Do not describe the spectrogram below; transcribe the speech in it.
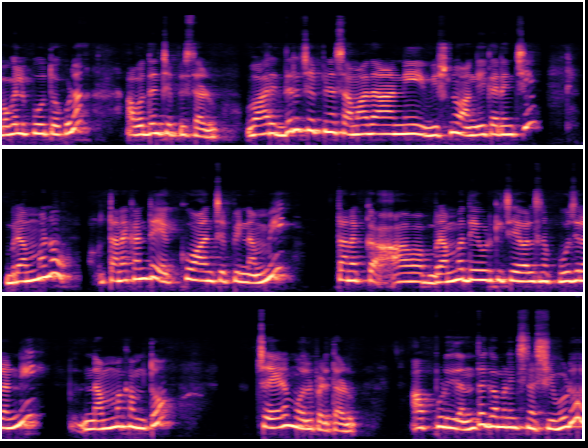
మొగలి పువ్వుతో కూడా అబద్ధం చెప్పిస్తాడు. వారిద్దరు చెప్పిన సమాధానాన్ని విష్ణు అంగీకరించి బ్రహ్మను తనకంటే ఎక్కువ అని చెప్పి నమ్మి తనకు ఆ బ్రహ్మదేవుడికి చేయవలసిన పూజలన్నీ నమ్మకంతో చేయడం మొదలు పెడతాడు. అప్పుడు ఇదంతా గమనించిన శివుడు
